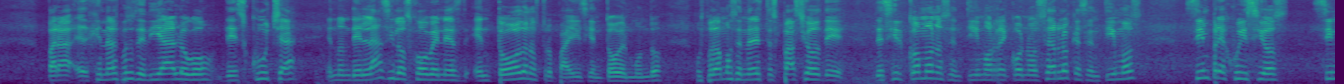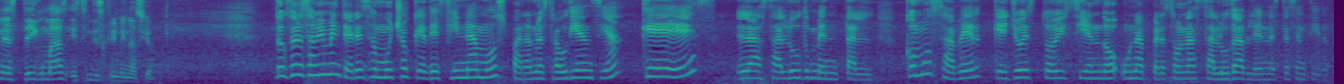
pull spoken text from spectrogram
para eh, generar espacios de diálogo, de escucha, en donde las y los jóvenes en todo nuestro país y en todo el mundo, pues podamos tener este espacio de decir cómo nos sentimos, reconocer lo que sentimos, sin prejuicios, sin estigmas y sin discriminación. Doctores, a mí me interesa mucho que definamos para nuestra audiencia qué es la salud mental. ¿Cómo saber que yo estoy siendo una persona saludable en este sentido?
